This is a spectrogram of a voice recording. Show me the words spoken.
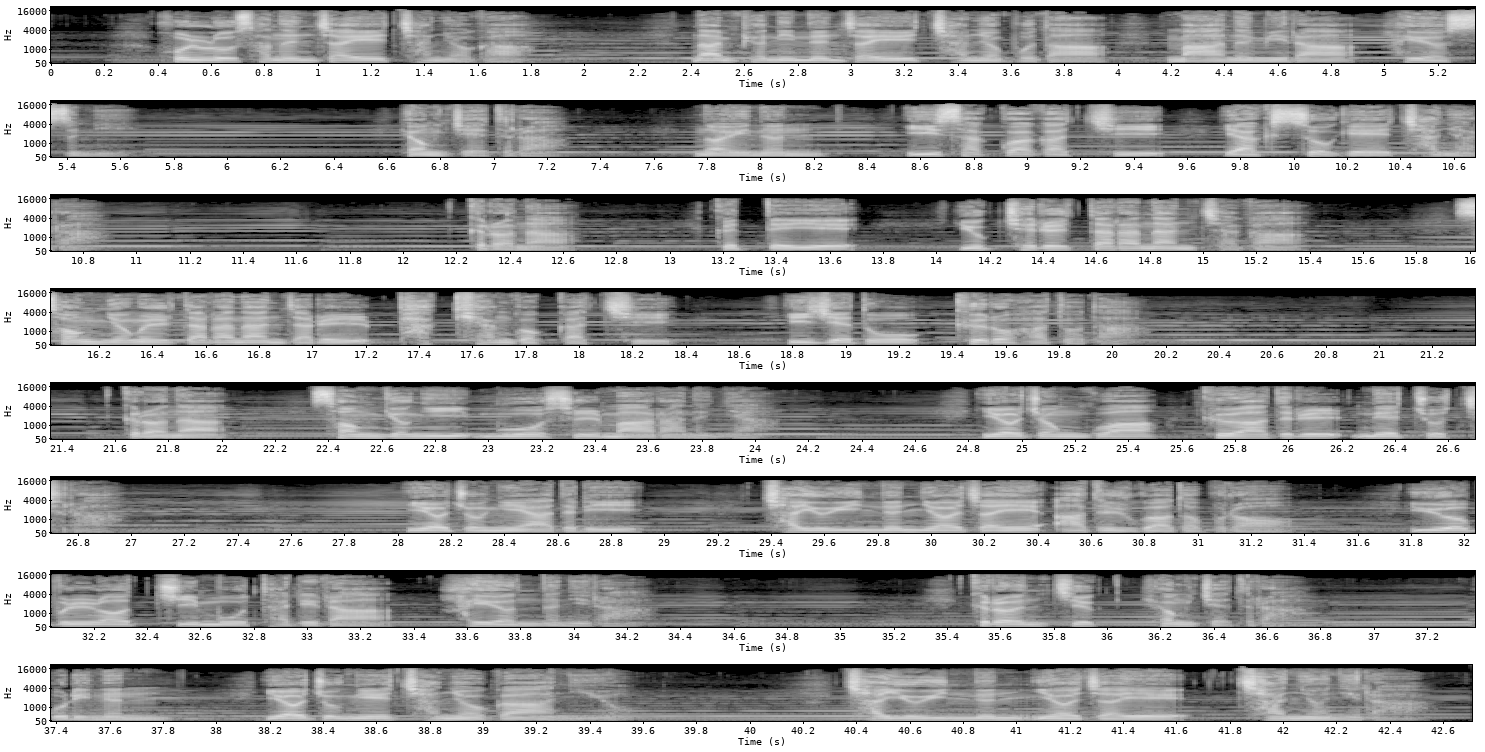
홀로 사는 자의 자녀가 남편 있는 자의 자녀보다 많음이라 하였으니 형제들아 너희는 이삭과 같이 약속의 자녀라. 그러나 그때에 육체를 따라 난 자가 성령을 따라 난 자를 박해한 것 같이 이제도 그러하도다. 그러나 성경이 무엇을 말하느냐? 여종과 그 아들을 내쫓으라. 여종의 아들이 자유 있는 여자의 아들과 더불어 유업을 얻지 못하리라 하였느니라. 그런즉 형제들아, 우리는 여종의 자녀가 아니요 자유 있는 여자의 자녀니라.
